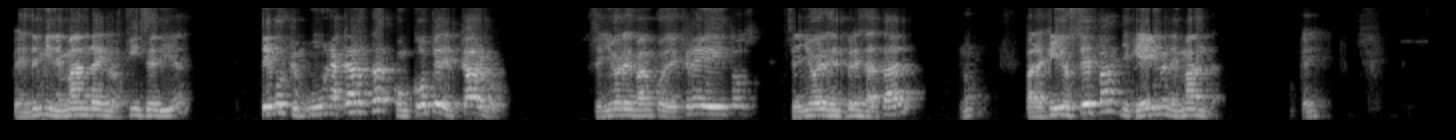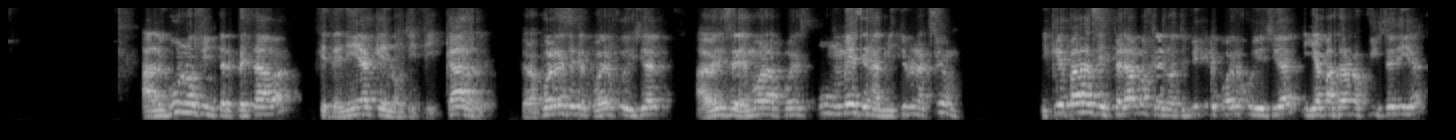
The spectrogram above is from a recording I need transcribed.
Presenté mi demanda en los 15 días, tengo que una carta con copia del cargo. Señores banco de créditos, señores de empresa tal, ¿no? Para que ellos sepan de que hay una demanda. ¿Ok? Algunos interpretaban que tenía que notificarle, pero acuérdense que el Poder Judicial a veces se demora pues un mes en admitir una acción. ¿Y qué pasa si esperamos que le notifique el Poder Judicial y ya pasaron los 15 días?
